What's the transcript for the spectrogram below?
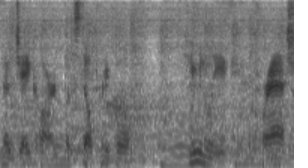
no J card, but still pretty cool. Human League, Crash.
